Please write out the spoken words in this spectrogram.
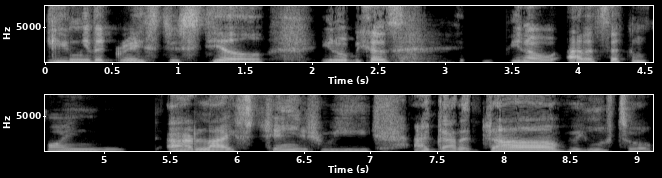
give me the grace to still, you know, because, you know, at a certain point, our lives changed. We, I got a job. We moved to a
